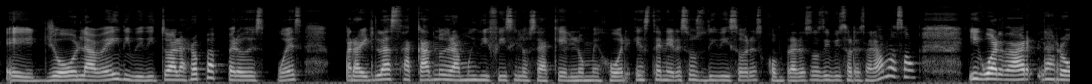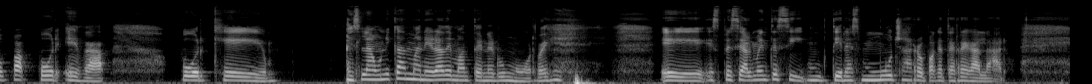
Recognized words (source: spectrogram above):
eh, yo lavé y dividí toda la ropa, pero después para irla sacando era muy difícil, o sea que lo mejor es tener esos divisores, comprar esos divisores en Amazon y guardar la ropa por edad porque es la única manera de mantener un orden, eh, especialmente si tienes mucha ropa que te regalaron.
